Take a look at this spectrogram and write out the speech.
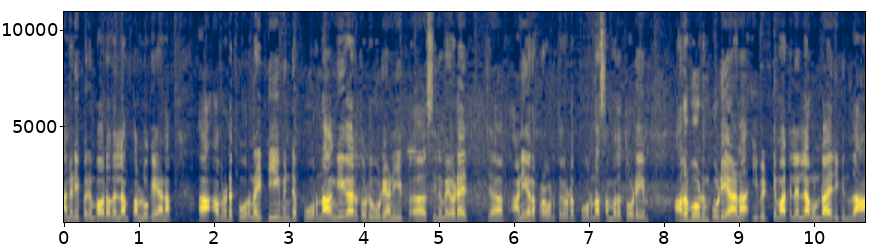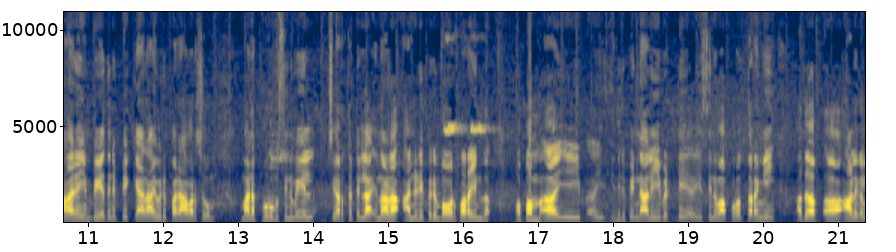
ആന്റണി പെരുമ്പാവൂർ അതെല്ലാം തള്ളുകയാണ്. അവരുടെ പൂർണ ഈ ടീമിന്റെ പൂർണ അംഗീകാരത്തോടു കൂടിയാണ് ഈ സിനിമയുടെ അണിയറ പ്രവർത്തകരുടെ പൂർണ സമ്മതത്തോടെയും അറിവോടും കൂടിയാണ് ഈ വെട്ടിമാറ്റലെല്ലാം ഉണ്ടായിരിക്കുന്നത്. ആരെയും വേദനിപ്പിക്കാനായ ഒരു പരാമർശവും മനഃപൂർവം സിനിമയിൽ ചേർത്തിട്ടില്ല എന്നാണ് ആന്റണി പെരുമ്പാവൂർ പറയുന്നത്. ഒപ്പം ഈ ഇതിന് പിന്നാലെ ഈ വെട്ടി ഈ സിനിമ പുറത്തിറങ്ങി അത് ആളുകൾ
